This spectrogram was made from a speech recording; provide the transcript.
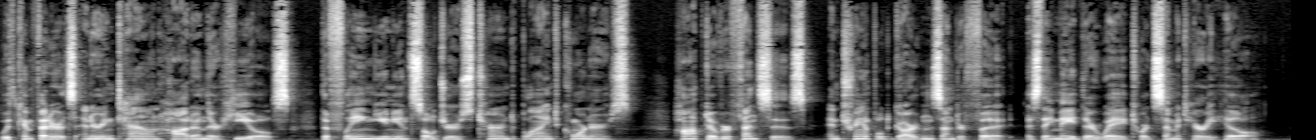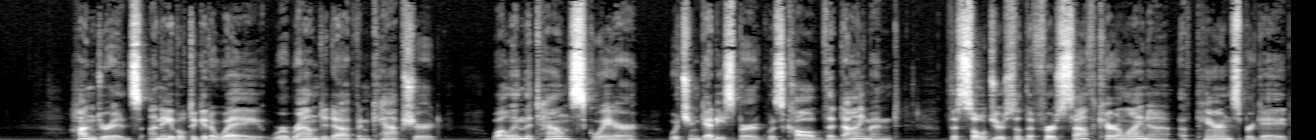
With Confederates entering town hot on their heels, the fleeing Union soldiers turned blind corners, hopped over fences, and trampled gardens underfoot as they made their way toward Cemetery Hill. Hundreds, unable to get away, were rounded up and captured, while in the town square, which in Gettysburg was called the Diamond, the soldiers of the 1st South Carolina of Perrin's brigade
